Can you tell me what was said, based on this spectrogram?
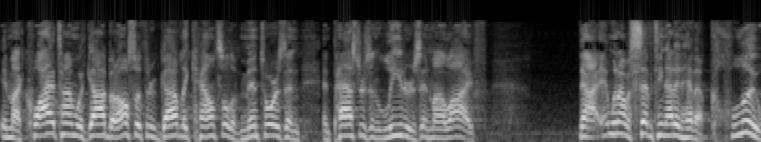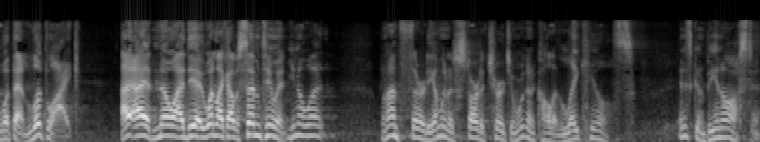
in my quiet time with God, but also through godly counsel of mentors and, and pastors and leaders in my life. Now, when I was 17, I didn't have a clue what that looked like. I, I had no idea. It wasn't like I was 17 went, you know what? When I'm 30, I'm going to start a church and we're going to call it Lake Hills. And it's going to be in Austin.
